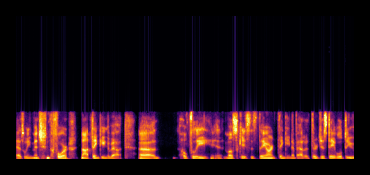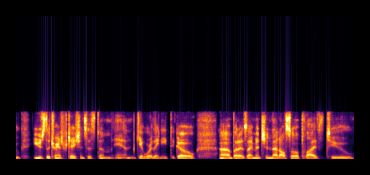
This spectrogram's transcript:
as we mentioned before, not thinking about. Uh, hopefully, in most cases, they aren't thinking about it. They're just able to use the transportation system and get where they need to go. Uh, but as I mentioned, that also applies to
